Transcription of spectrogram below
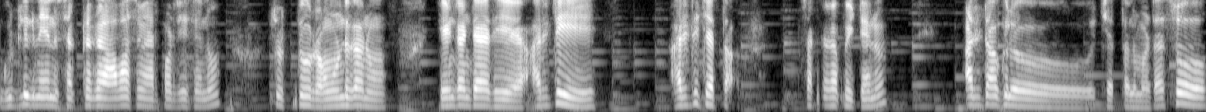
గుడ్లకి నేను చక్కగా ఆవాసం ఏర్పాటు చేశాను. చుట్టూ రౌండ్గాను ఏంటంటే అది అరటి అరటి చెత్త చక్కగా పెట్టాను. అరిటాకులు చెత్త అనమాట సో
